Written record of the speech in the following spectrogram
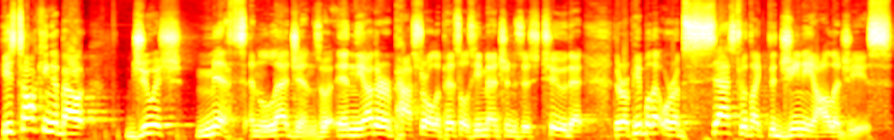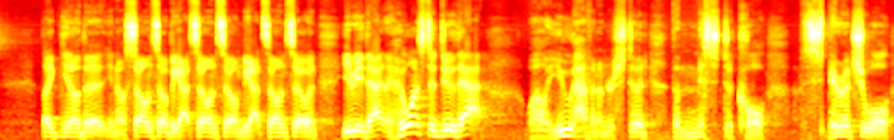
He's talking about Jewish myths and legends. In the other pastoral epistles, he mentions this too that there are people that were obsessed with like the genealogies. Like, you know, the, you know, so and so begot so and so and begot so and so. And you read that, and who wants to do that? Well, you haven't understood the mystical, spiritual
